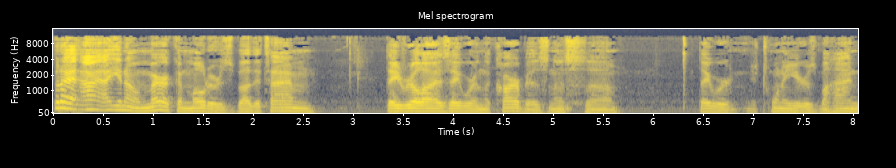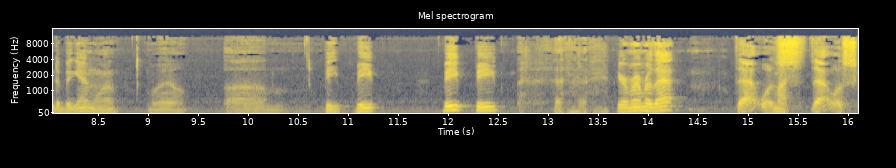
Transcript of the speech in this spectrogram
But I, I, you know, American Motors. By the time they realized they were in the car business, um, they were 20 years behind to begin with. Well, Beep beep, beep beep. you remember that? that was that was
